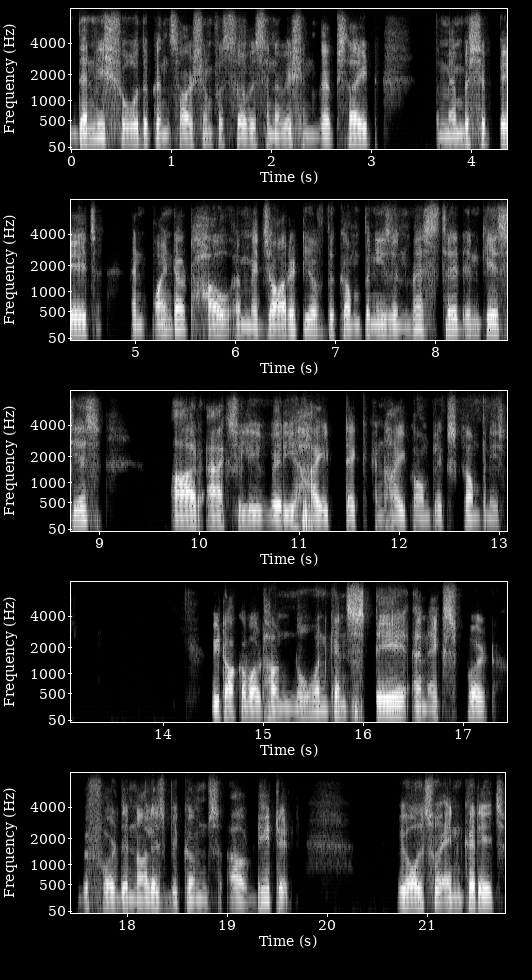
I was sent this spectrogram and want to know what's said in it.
Then we show the Consortium for Service Innovation website, the membership page, and point out how a majority of the companies invested in KCS are actually very high tech and high complex companies we talk about how no one can stay an expert before the knowledge becomes outdated. We also encourage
